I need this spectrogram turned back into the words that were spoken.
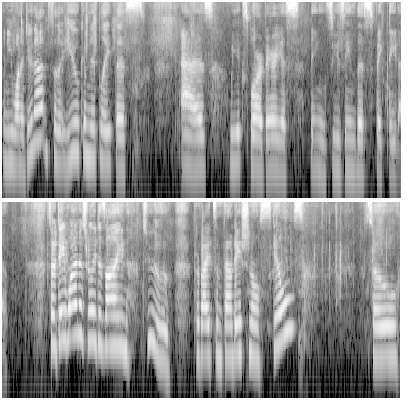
and you want to do that so that you can manipulate this as we explore various things using this fake data. So day one is really designed to provide some foundational skills so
